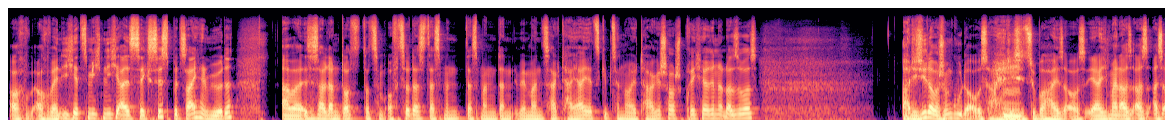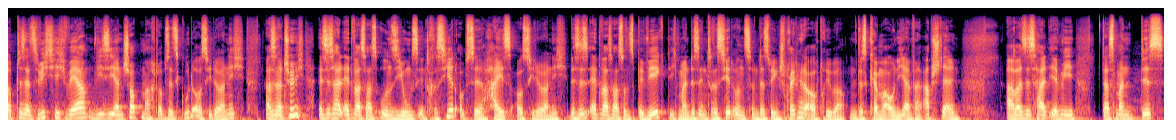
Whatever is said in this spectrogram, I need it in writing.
Auch, auch wenn ich jetzt mich nicht als Sexist bezeichnen würde, aber es ist halt dann trotzdem oft so, dass, dass, man, dass man dann, wenn man sagt, ja, jetzt gibt es eine neue Tagesschausprecherin oder sowas, Ah, die sieht aber schon gut aus. Ah, ja, die mhm. sieht super heiß aus. Ja, ich meine, als, als, als ob das jetzt wichtig wäre, wie sie ihren Job macht, ob sie jetzt gut aussieht oder nicht. Also natürlich, es ist halt etwas, was uns Jungs interessiert, ob sie heiß aussieht oder nicht. Das ist etwas, was uns bewegt. Ich meine, das interessiert uns und deswegen sprechen wir da auch drüber. Und das können wir auch nicht einfach abstellen. Aber es ist halt irgendwie, dass man das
